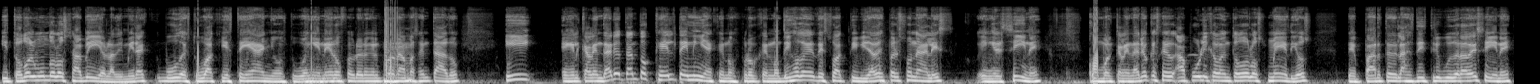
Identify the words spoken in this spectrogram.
y todo el mundo lo sabía. Vladimir Abud estuvo aquí este año, estuvo en enero, febrero en el programa sentado y en el calendario tanto que él tenía que nos que nos dijo de, de sus actividades personales en el cine, como el calendario que se ha publicado en todos los medios de parte de las distribuidoras de cine,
